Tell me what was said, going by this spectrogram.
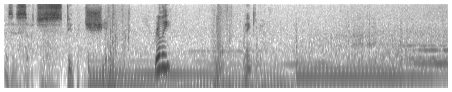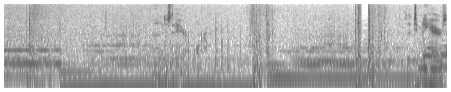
This is such stupid shit. Really? Thank you. Uh, just a hair more. Is it too many hairs?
